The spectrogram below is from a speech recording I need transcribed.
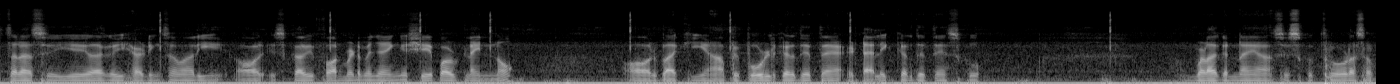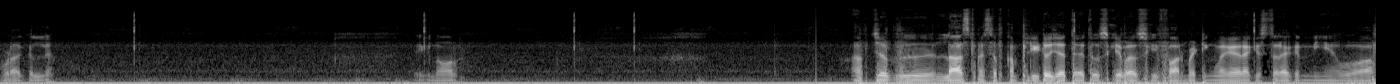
इस तरह से ये आ गई हेडिंग्स हमारी और इसका भी फॉर्मेट में जाएँगे शेप आउटलाइन नो और बाकी यहाँ पे बोल्ड कर देते हैं इटैलिक कर देते हैं इसको। बड़ा करना है यहाँ से इसको थोड़ा सा बड़ा कर लें। इग्नोर अब जब लास्ट में सब कंप्लीट हो जाता है तो उसके बाद उसकी फॉर्मेटिंग वगैरह किस तरह करनी है, वो आप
